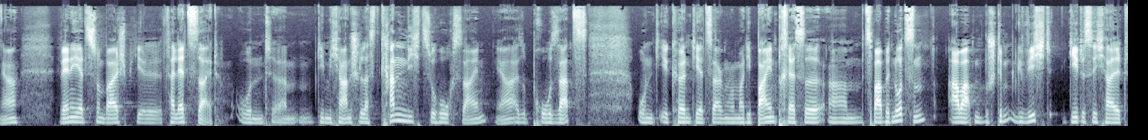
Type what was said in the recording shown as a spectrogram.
Ja, wenn ihr jetzt zum Beispiel verletzt seid und ähm, die mechanische Last kann nicht zu hoch sein, ja, also pro Satz und ihr könnt jetzt, sagen wir mal, die Beinpresse ähm, zwar benutzen, aber ab einem bestimmten Gewicht geht es sich halt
